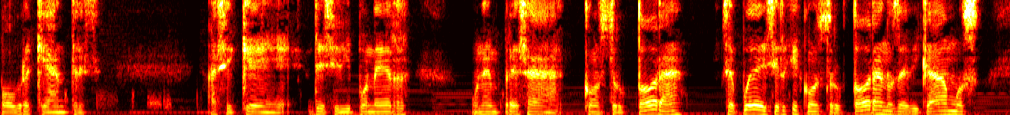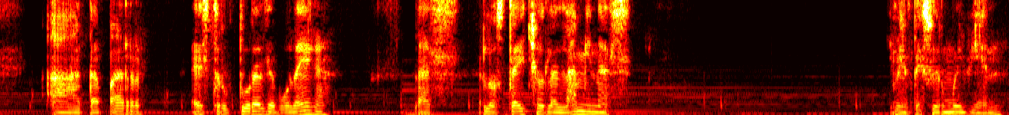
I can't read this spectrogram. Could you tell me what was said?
pobre que antes. Así que decidí poner una empresa constructora. Se puede decir que constructora nos dedicábamos a tapar estructuras de bodega, los techos, las láminas. Y me empezó a ir muy bien.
